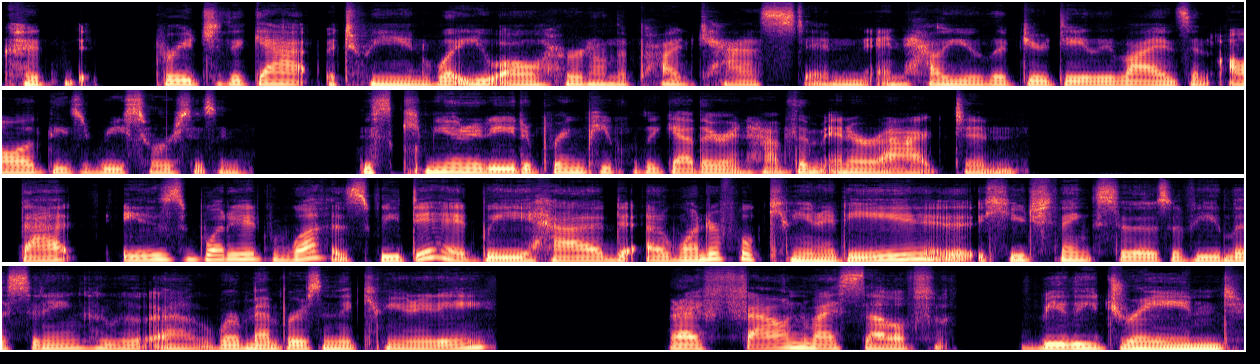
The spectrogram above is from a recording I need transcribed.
could bridge the gap between what you all heard on the podcast and, and how you lived your daily lives and all of these resources and this community to bring people together and have them interact. And that is what it was. We did. We had a wonderful community. Huge thanks to those of you listening who uh, were members in the community but I found myself really drained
